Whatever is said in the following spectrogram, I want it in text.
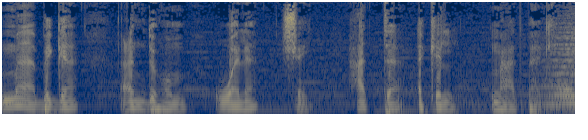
ما بقى عندهم ولا شيء. حتى أكل ما عاد باقي.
